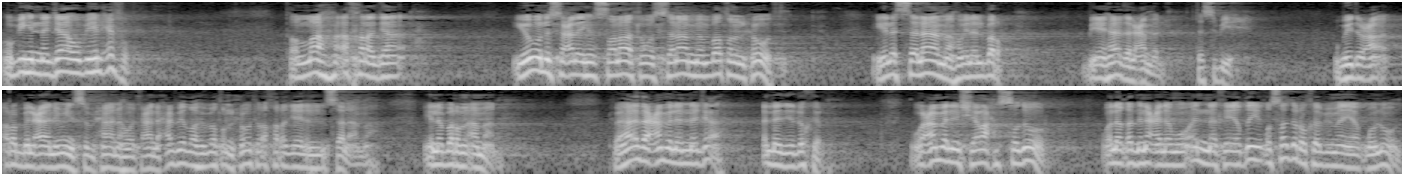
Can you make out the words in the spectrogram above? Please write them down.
وبه النجاة وبه الحفظ. فالله أخرج يونس عليه الصلاة والسلام من بطن الحوت إلى السلامة وإلى البر بهذا العمل تسبيح. وبدعاء رب العالمين سبحانه وتعالى حفظه في بطن الحوت وأخرج إلى السلامة إلى بر الأمان. فهذا عمل النجاة الذي ذكر. وعمل انشراح الصدور. ولقد نعلم أنك يضيق صدرك بما يقولون.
